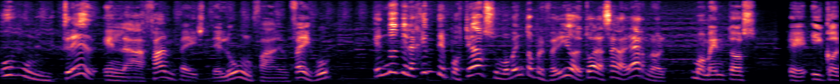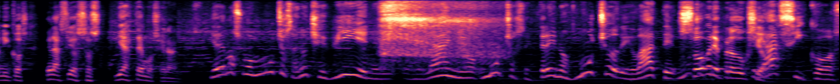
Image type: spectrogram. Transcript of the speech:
Hubo un thread en la fanpage de Lunfa en Facebook en donde la gente posteaba su momento preferido de toda la saga de Arnold. Momentos eh, icónicos, graciosos y hasta emocionantes. Y además hubo muchos anoche vi en el, en el año, muchos estrenos, mucho debate, muchos Sobreproducción. clásicos.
